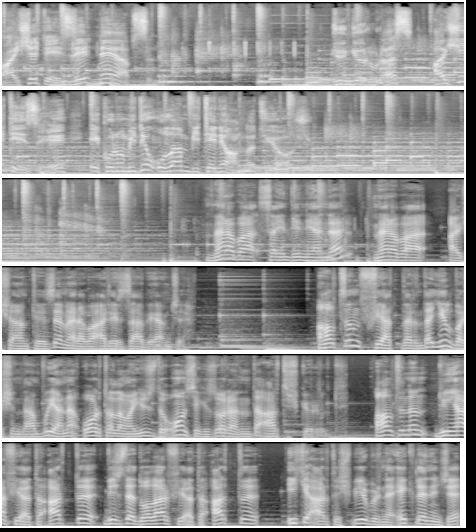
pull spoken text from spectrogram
Ayşe teyze ne yapsın? Güngör Uras, Ayşe teyze ekonomide olan biteni anlatıyor. Merhaba sayın dinleyenler. Merhaba Ayşe Hanım teyze, merhaba Ali Rıza Bey amca. Altın fiyatlarında yılbaşından bu yana ortalama %18 oranında artış görüldü. Altının dünya fiyatı arttı, bizde dolar fiyatı arttı. İki artış birbirine eklenince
